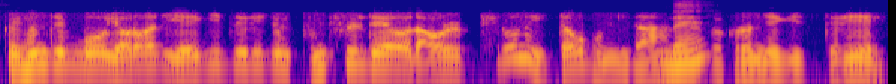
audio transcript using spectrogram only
그 현재 뭐 여러 가지 얘기들이 좀 분출되어 나올 필요는 있다고 봅니다. 네. 그래서 그런 얘기들이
